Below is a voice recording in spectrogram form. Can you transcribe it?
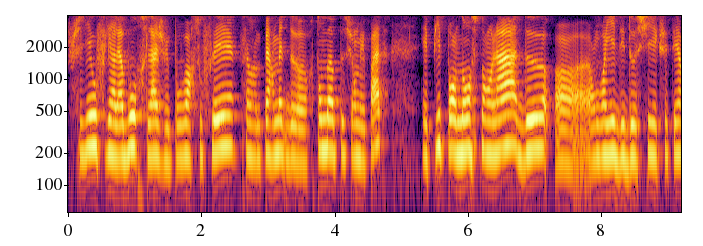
Je me suis dit, au fil à la bourse, là, je vais pouvoir souffler, ça va me permettre de retomber un peu sur mes pattes. Et puis pendant ce temps-là, de euh, envoyer des dossiers, etc.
